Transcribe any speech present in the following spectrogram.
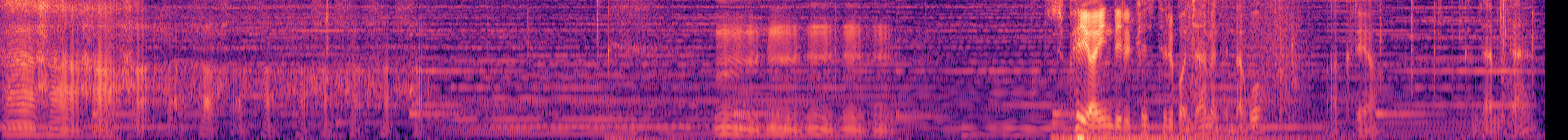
하하하하하하하하하하하 음음음음음 숲의 여인들 퀘스트를 먼저 하면 된다고? 아 그래요? 감사합니다.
